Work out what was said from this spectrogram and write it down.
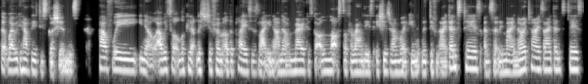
that where we can have these discussions? Have we, you know, are we sort of looking at literature from other places? Like, you know, I know America's got a lot of stuff around these issues around working with different identities and certainly minoritized identities.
